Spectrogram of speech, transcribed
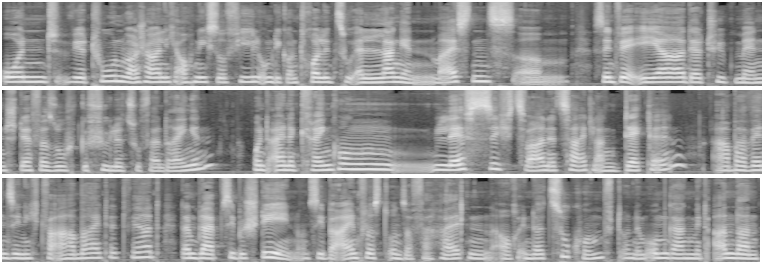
und wir tun wahrscheinlich auch nicht so viel, um die Kontrolle zu erlangen. Meistens ähm, sind wir eher der Typ Mensch, der versucht, Gefühle zu verdrängen. Und eine Kränkung lässt sich zwar eine Zeit lang deckeln, aber wenn sie nicht verarbeitet wird, dann bleibt sie bestehen und sie beeinflusst unser Verhalten auch in der Zukunft und im Umgang mit anderen.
